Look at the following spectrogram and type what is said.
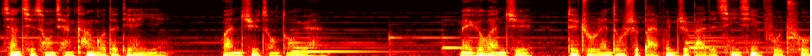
想起从前看过的电影《玩具总动员》，每个玩具对主人都是百分之百的倾心付出，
